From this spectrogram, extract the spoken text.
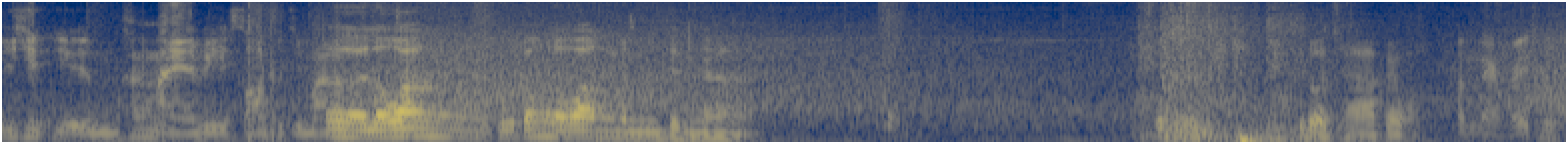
พี่คิดยืนข้างในอะพี่ซ้อนฟูจิมะ เออระวังกูต้องระวังมันดึงหน้าโอ้โหพี่โดดช้าไปว่ะ ตำแหน่งไม่ถูก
